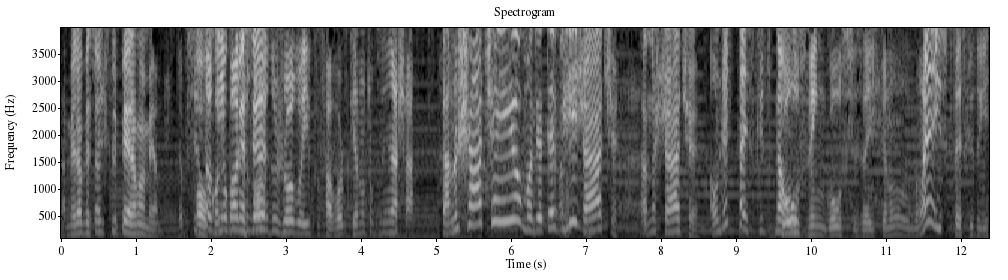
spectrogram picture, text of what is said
A melhor versão de Fliperama mesmo. Eu preciso Bom, que quando alguém eu bote comecei- o nome do jogo aí, por favor, porque eu não tô conseguindo achar. Tá no chat aí, eu mandei até Tá no vídeo. chat. Tá no chat. Onde é que tá escrito Não, Ghosts and Ghosts aí? Que não, não é isso que tá escrito aqui.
